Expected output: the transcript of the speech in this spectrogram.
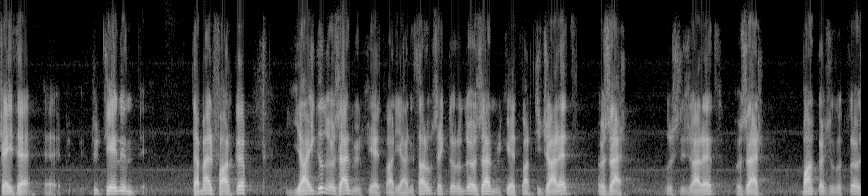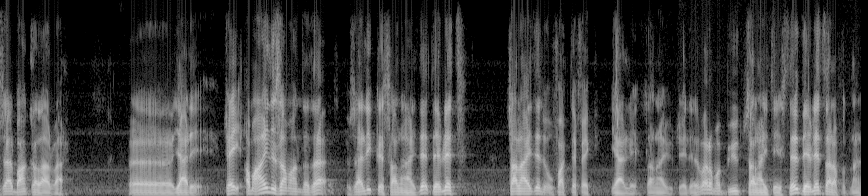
şeyde Türkiye'nin temel farkı yaygın özel mülkiyet var. Yani tarım sektöründe özel mülkiyet var. Ticaret özel. Dış ticaret özel. Bankacılıkta özel bankalar var. Ee, yani şey ama aynı zamanda da özellikle sanayide devlet sanayide de ufak tefek yerli sanayi ülkeleri var ama büyük sanayi tesisleri devlet tarafından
